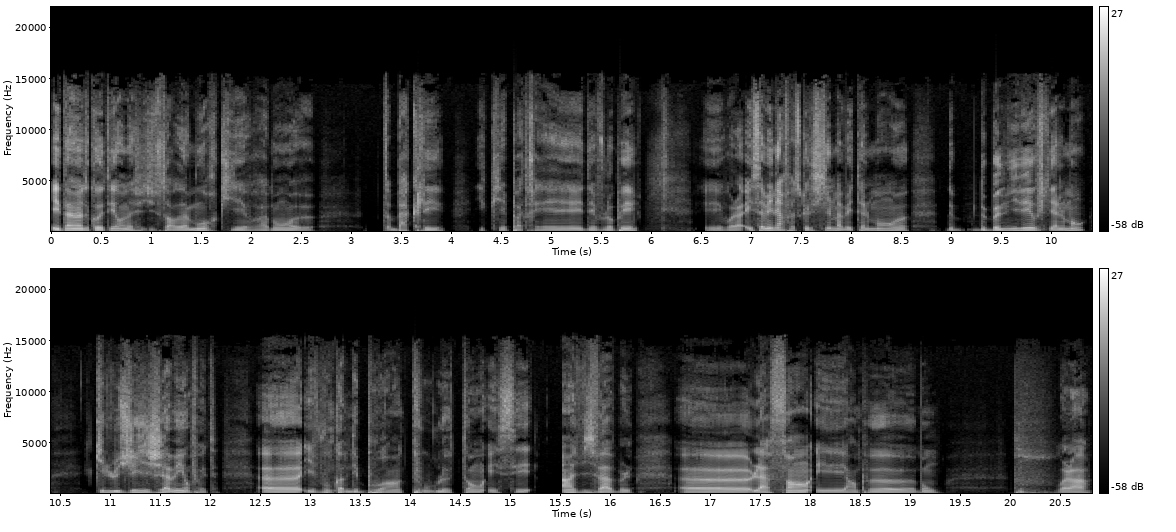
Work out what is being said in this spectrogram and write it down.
Et d'un autre côté, on a cette histoire d'amour qui est vraiment euh, bâclée et qui est pas très développée. Et voilà. Et ça m'énerve parce que le film avait tellement euh, de, bonnes idées finalement qu'ils l'utilisent jamais en fait. Euh, ils vont comme des bourrins tout le temps et c'est invivable. La fin est un peu bon, voilà.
